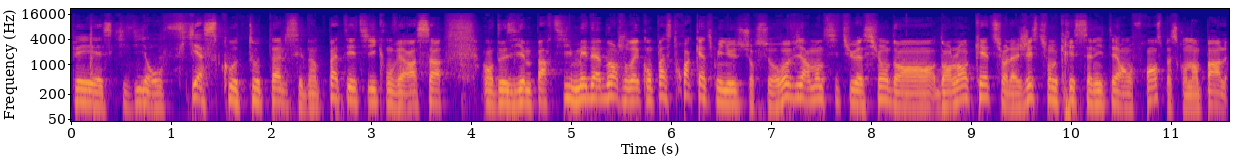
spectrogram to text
PS qui vire au fiasco total. C'est d'un pathétique. On verra ça en deuxième partie. Mais d'abord, je voudrais qu'on passe 3-4 minutes sur ce revirement de situation dans, dans l'enquête sur la gestion de crise sanitaire en France, parce qu'on en parle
